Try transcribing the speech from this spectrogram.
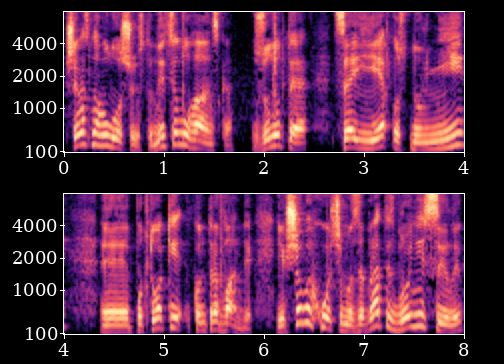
Ще раз наголошую: станиця Луганська, Золоте це є основні е, потоки контрабанди. Якщо ми хочемо забрати збройні сили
